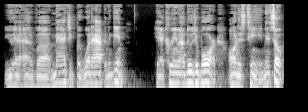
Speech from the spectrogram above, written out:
You have uh, Magic, but what happened again? He had Kareem Abdul-Jabbar on his team, and so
